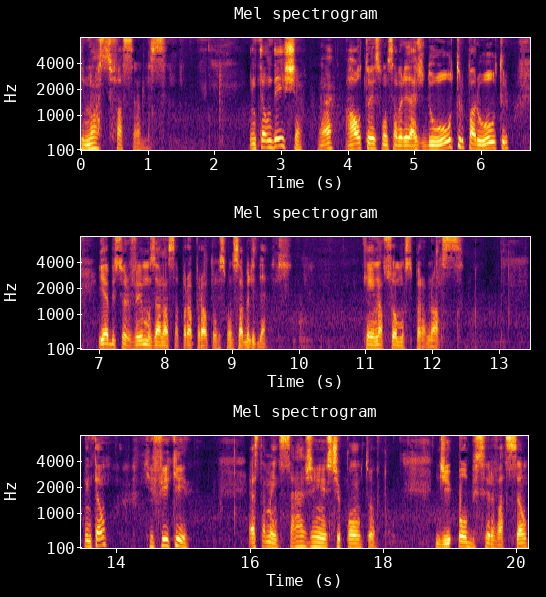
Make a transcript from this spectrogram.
que nós façamos. Então deixa né, a autorresponsabilidade do outro para o outro e absorvemos a nossa própria autorresponsabilidade. Quem nós somos para nós. Então, que fique esta mensagem, este ponto de observação,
